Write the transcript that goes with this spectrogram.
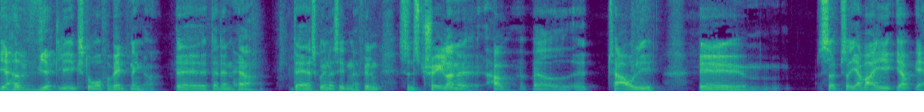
jeg havde virkelig ikke store forventninger, øh, da den her, da jeg skulle ind og se den her film. Synes, trailerne har været øh, tavlige. Øh, så, så jeg var ikke, jeg, ja,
